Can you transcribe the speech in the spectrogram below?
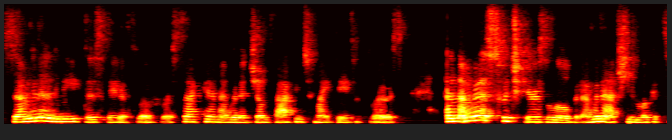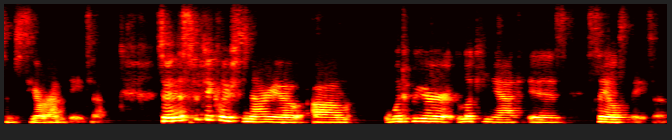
So I'm going to leave this data flow for a second. I'm going to jump back into my data flows. And I'm going to switch gears a little bit. I'm going to actually look at some CRM data. So in this particular scenario, um, what we are looking at is sales data.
